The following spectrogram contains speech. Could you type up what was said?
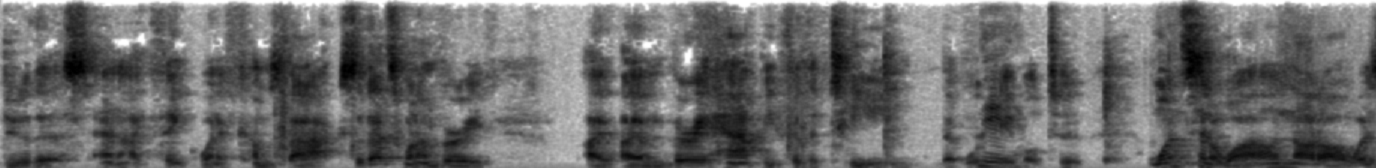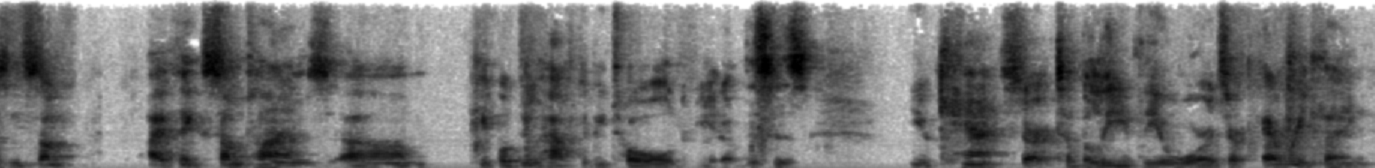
do this. And I think when it comes back, so that's when I'm very I, am very happy for the team that we're yeah. able to once in a while, and not always. And some, I think sometimes um, people do have to be told, you know, this is you can't start to believe the awards are everything.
